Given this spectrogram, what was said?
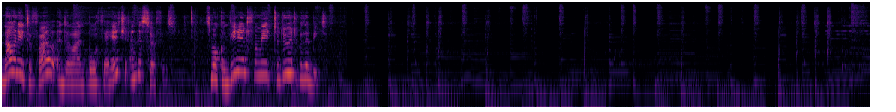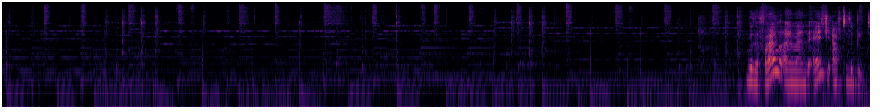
Now I need to file and align both the edge and the surface. It's more convenient for me to do it with a bit. With a file, I align the edge after the bead.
